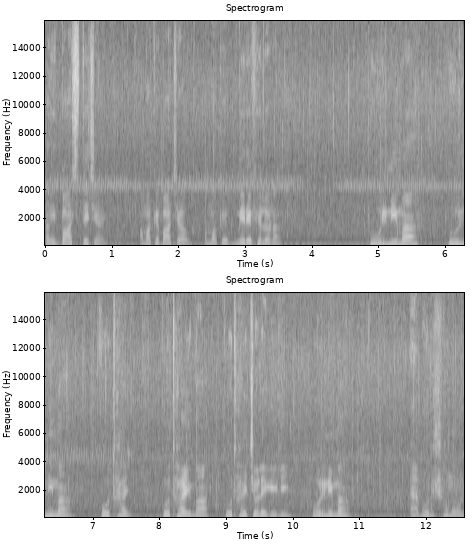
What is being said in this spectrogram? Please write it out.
আমি বাঁচতে চাই। আমাকে বাঁচাও। আমাকে মেরে ফেলো না। পূর্ণিমা পূর্ণিমা, কোথায়? কোথায় মা? কোথায় চলে গেলি? পূর্ণিমা। এমন সময়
